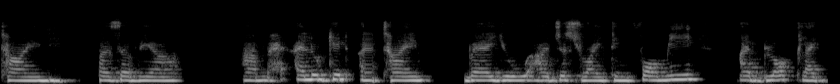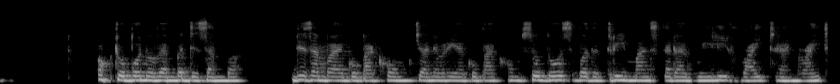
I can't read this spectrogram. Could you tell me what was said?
time, persevere, um, allocate a time where you are just writing. For me, I block like October, November, December. December, I go back home. January, I go back home. So those were the three months that I really write and write.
